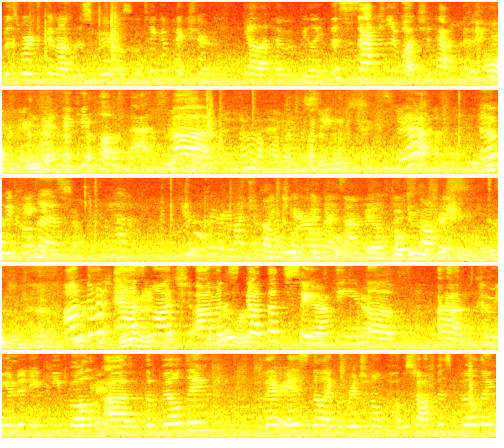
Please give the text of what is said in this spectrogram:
was working on this mural, so I'll take a picture and yell at him and be like, this is actually what should happen. I think he'd love that. Um, I don't know how to sing these yeah, that would be cool to, yeah. You know very much about the mural that's on You the know, they do post the office. fishing lures and that. Um, Rick not as much. the Um, it's river. got that same Yeah, theme yeah. of um, community people. Um, the building, there is the like original post office building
